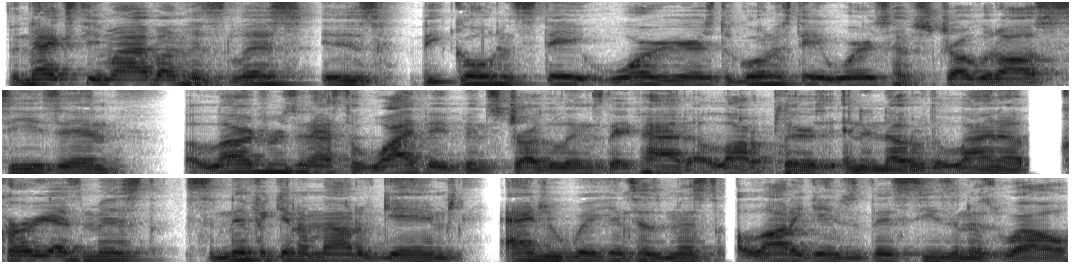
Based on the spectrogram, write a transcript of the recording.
The next team I have on this list is the Golden State Warriors. The Golden State Warriors have struggled all season. A large reason as to why they've been struggling is they've had a lot of players in and out of the lineup. Curry has missed significant amount of games. Andrew Wiggins has missed a lot of games this season as well.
